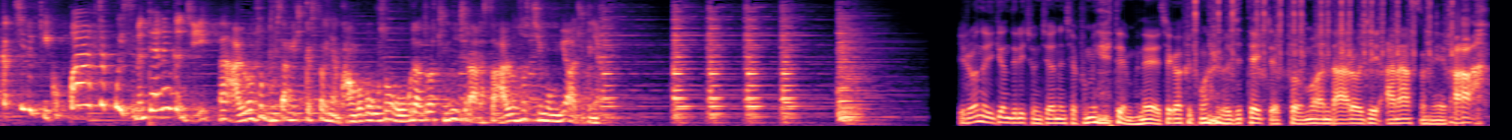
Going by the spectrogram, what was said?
깍지를 끼고 꽉 잡고 있으면 되는 거지. 난 알론소 불쌍해 죽겠어. 그냥 광고 보고서 오그라들어 죽는 줄 알았어. 알론소 지몸류 아주 그냥. 이런 의견들이 존재하는 제품이기 때문에 제가 그동안 로지텍 제품은 다루지 않았습니다.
